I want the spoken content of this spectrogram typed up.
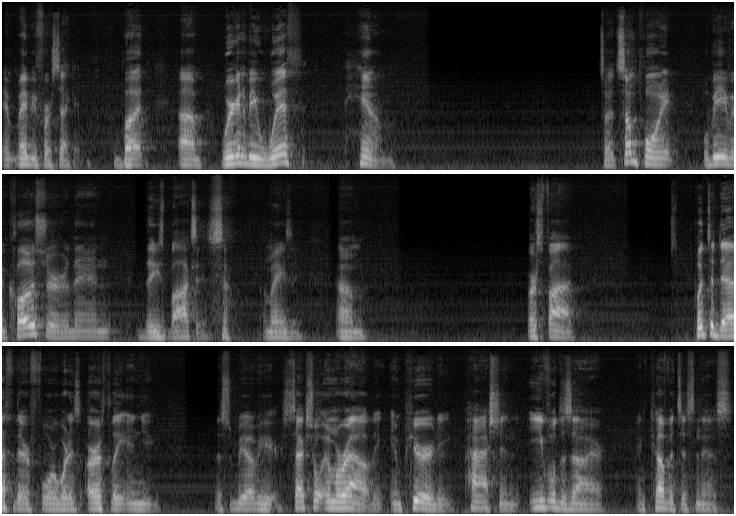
It, maybe for a second. But um, we're going to be with Him. So at some point, we'll be even closer than these boxes. Amazing. Um, verse 5 Put to death, therefore, what is earthly in you. This will be over here sexual immorality, impurity, passion, evil desire, and covetousness,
